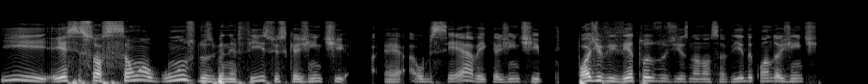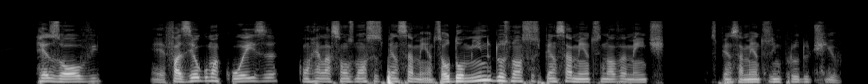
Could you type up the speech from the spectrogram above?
E esses só são alguns dos benefícios que a gente é, observa e que a gente pode viver todos os dias na nossa vida quando a gente resolve é, fazer alguma coisa com relação aos nossos pensamentos, ao domínio dos nossos pensamentos, novamente, os pensamentos improdutivos.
